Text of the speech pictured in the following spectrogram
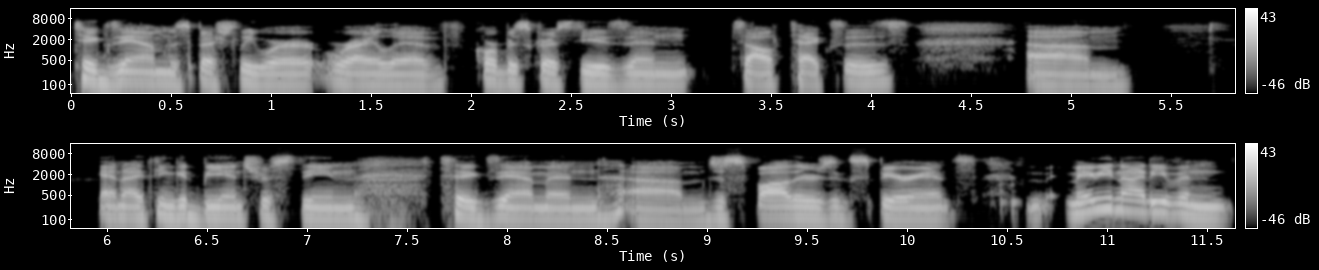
to examine, especially where where I live, Corpus Christi is in South Texas. Um, and I think it'd be interesting to examine um, just father's experience, maybe not even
